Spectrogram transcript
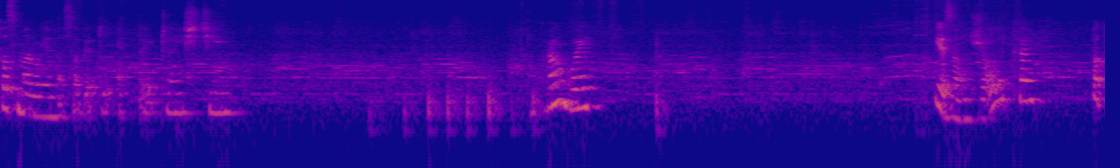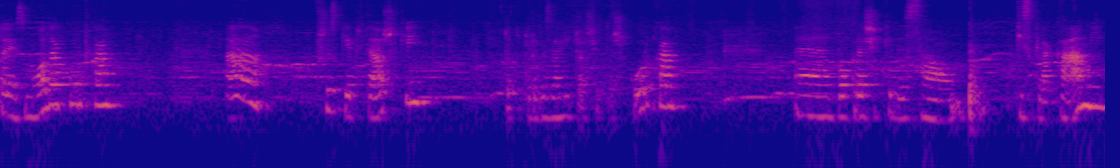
Posmarujemy sobie tu od tej części okrągłej. Jest on żółty, bo to jest młoda kurka, a wszystkie ptaszki, do których zalicza się też kurka, e, w okresie, kiedy są pisklakami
